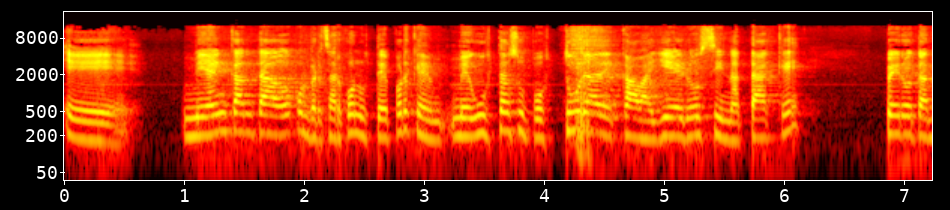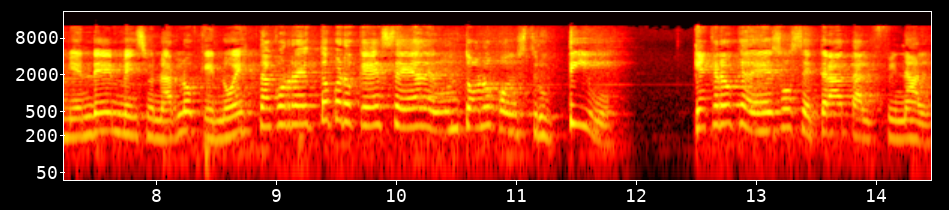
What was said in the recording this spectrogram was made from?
eh, me ha encantado conversar con usted porque me gusta su postura de caballero sin ataque, pero también de mencionar lo que no está correcto, pero que sea de un tono constructivo. Que creo que de eso se trata al final.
